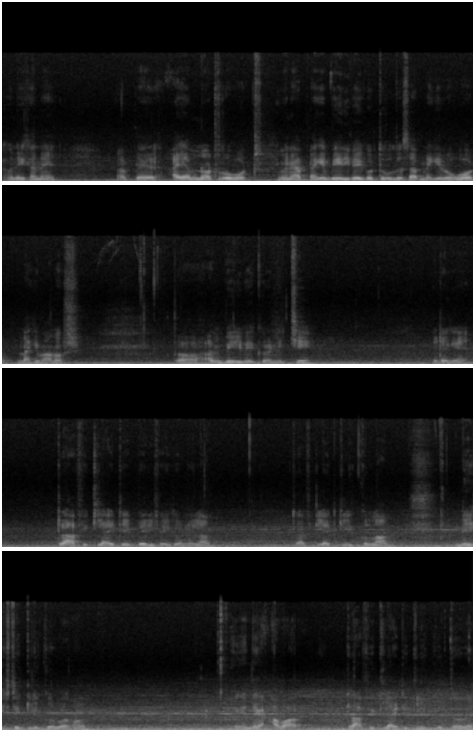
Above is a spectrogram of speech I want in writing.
এখন এখানে আপনার আই এম নট রোবট মানে আপনাকে ভেরিফাই করতে বলতেছে, আপনি কি রোবট নাকি মানুষ? তো আমি ভেরিফাই করে নিচ্ছি। এটাকে ট্রাফিক লাইটে ভেরিফাই করে নিলাম। ট্রাফিক লাইট ক্লিক করলাম। নেক্সটে ক্লিক করব এখন। এখান থেকে আবার ট্রাফিক লাইটে ক্লিক করতে হবে।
